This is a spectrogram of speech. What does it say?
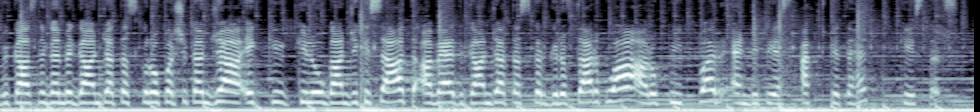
विकासनगर में गांजा तस्करों पर शिकंजा। एक किलो गांजे के साथ अवैध गांजा तस्कर गिरफ़्तार हुआ। आरोपी पर एनडीपीएस एक्ट के तहत केस दर्ज।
